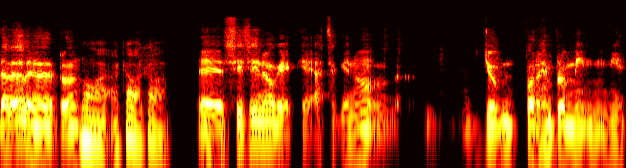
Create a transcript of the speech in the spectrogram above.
dale, dale, perdón. No, acaba, acaba. Eh, sí, sí, no, que, hasta que no. Yo, por ejemplo, mi,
